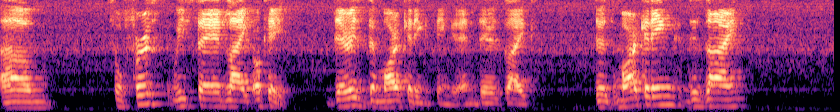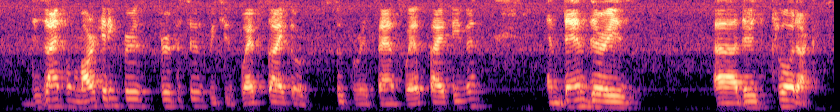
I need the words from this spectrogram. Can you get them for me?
Um, so first we said like okay there is the marketing thing and there's like there's marketing design design for marketing pur- purposes which is websites or super advanced websites even and then there is uh, there's product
